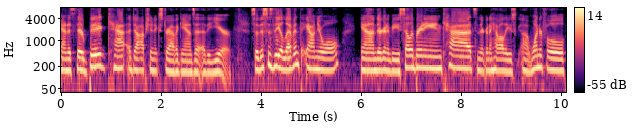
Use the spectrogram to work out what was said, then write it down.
and it's their big cat adoption extravaganza of the year. So this is the 11th annual and they're going to be celebrating cats and they're going to have all these uh, wonderful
